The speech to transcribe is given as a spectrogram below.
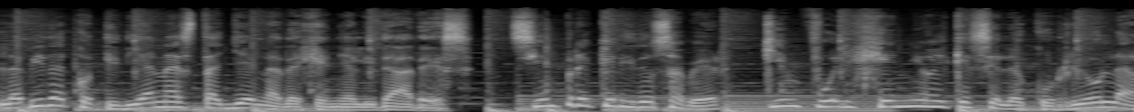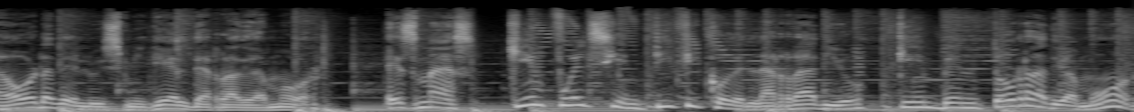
La vida cotidiana está llena de genialidades. Siempre he querido saber quién fue el genio al que se le ocurrió la hora de Luis Miguel de Radio Amor. Es más, quién fue el científico de la radio que inventó Radio Amor.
